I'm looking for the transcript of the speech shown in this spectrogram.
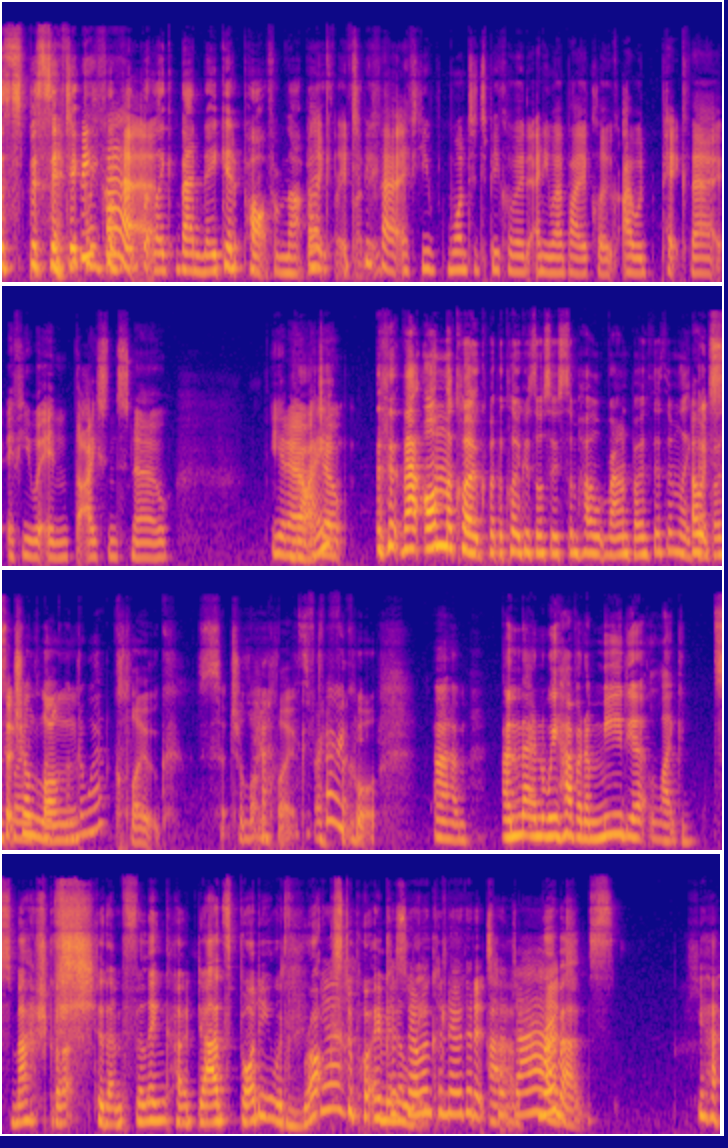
specifically covered, but like they're naked apart from that. But like to be fair if you wanted to be covered anywhere by a cloak i would pick there if you were in the ice and snow you know i don't they're on the cloak, but the cloak is also somehow around both of them. Like oh it's both such a long underwear. cloak such a long cloak it's very very, cool Um, and then we have an immediate like smash cut to them filling her dad's body with rocks yeah to put him in a because no one lake. can know that it's her Um, dad Romance. Yeah.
